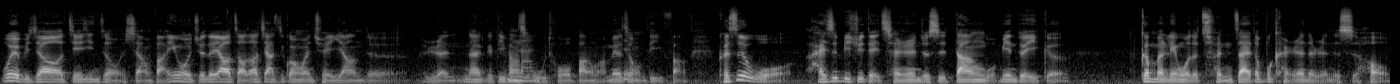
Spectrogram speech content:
我也比较接近这种想法，因为我觉得要找到价值观完全一样的人，那个地方是乌托邦嘛，没有这种地方。可是我还是必须得承认，就是当我面对一个根本连我的存在都不肯认的人的时候，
